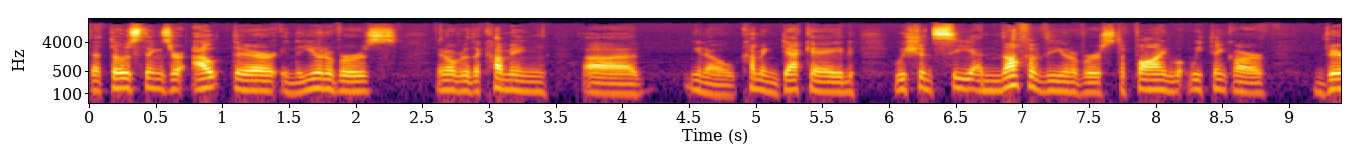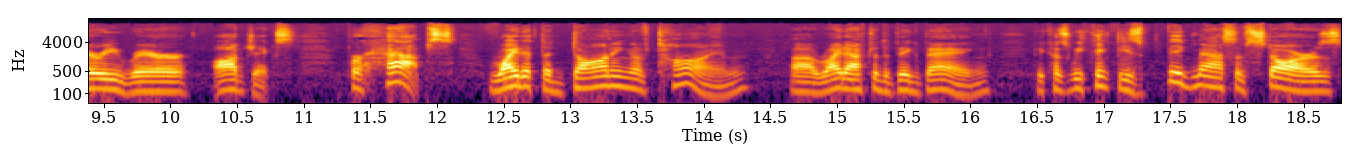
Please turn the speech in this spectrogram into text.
that those things are out there in the universe, and over the coming, uh, you know, coming decade, we should see enough of the universe to find what we think are very rare objects. Perhaps right at the dawning of time, uh, right after the Big Bang, because we think these big massive stars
